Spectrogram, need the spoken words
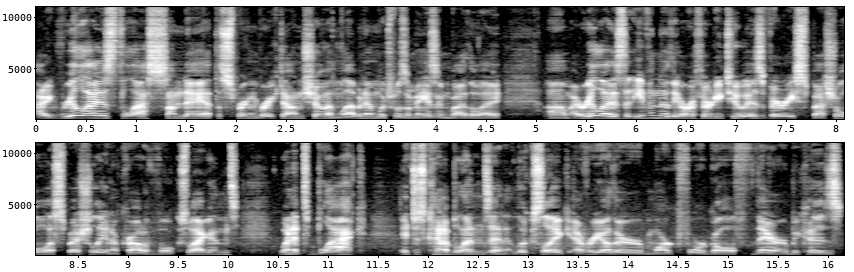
I realized the last Sunday at the Spring Breakdown show in Lebanon, which was amazing by the way, um, I realized that even though the R32 is very special, especially in a crowd of Volkswagens, when it's black, it just kind of blends in. It looks like every other Mark IV Golf there because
